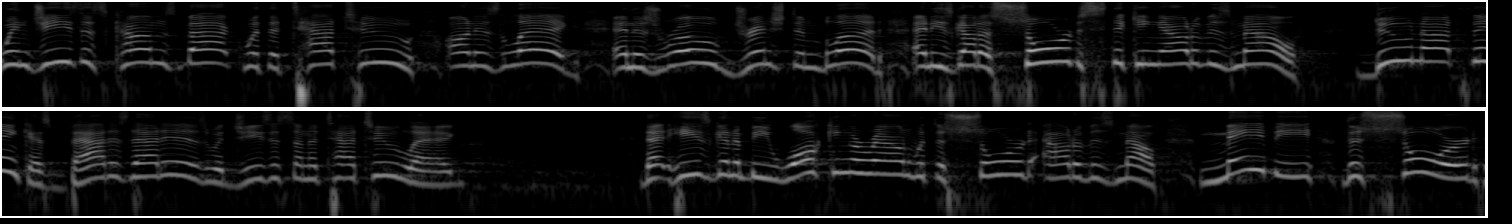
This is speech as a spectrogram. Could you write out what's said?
When Jesus comes back with a tattoo on his leg and his robe drenched in blood and he's got a sword sticking out of his mouth, do not think, as bad as that is with Jesus on a tattoo leg, that he's going to be walking around with the sword out of his mouth. Maybe the sword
